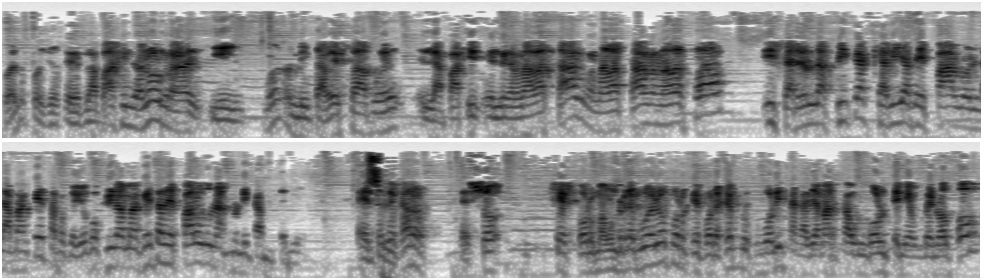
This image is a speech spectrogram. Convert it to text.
Bueno, pues yo cerré la página, ¿no? Y bueno, en mi cabeza, pues, en la página, el Granada está, el Granada está, Granada está, y salieron las picas que había de palo en la maqueta, porque yo cogí una maqueta de palo de una crónica anterior. Entonces, Sí. claro, eso se forma un revuelo porque, por ejemplo, un futbolista que había marcado un gol tenía un menos dos,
